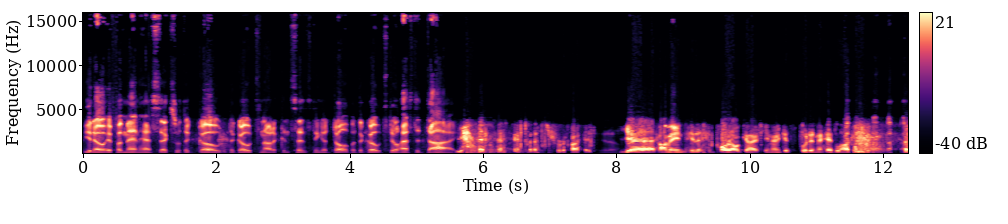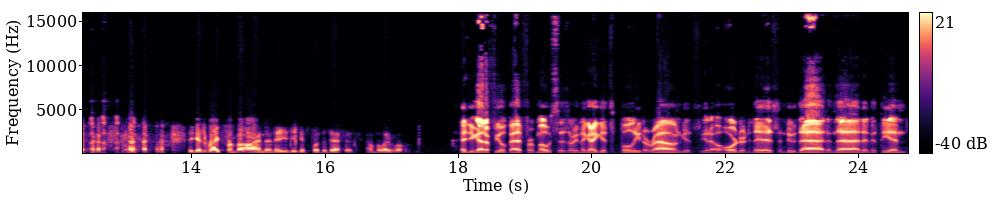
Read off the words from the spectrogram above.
you know, if a man has sex with a goat, the goat's not a consenting adult, but the goat still has to die. Yeah, that's right. You know? Yeah, I mean, poor old goat, you know, gets put in a headlock. he gets raped from behind and he, he gets put to death. It's unbelievable. And you got to feel bad for Moses. I mean, the guy gets bullied around, gets you know ordered this and do that and that, and at the end,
